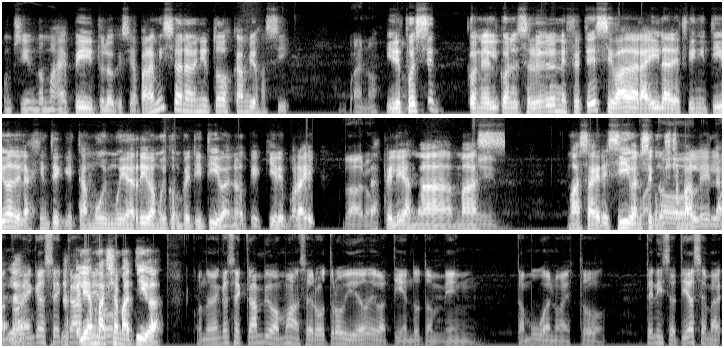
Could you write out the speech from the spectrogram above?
consiguiendo más espíritu, lo que sea. Para mí se van a venir todos cambios así. Bueno. Y después con el, con el servidor NFT se va a dar ahí la definitiva de la gente que está muy, muy arriba, muy competitiva, ¿no? Que quiere por ahí las peleas más, más, más agresivas, no sé cómo llamarle, la, las peleas más llamativas. Cuando venga ese cambio vamos a hacer otro video debatiendo también. Está muy bueno esto. Esta iniciativa se me,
